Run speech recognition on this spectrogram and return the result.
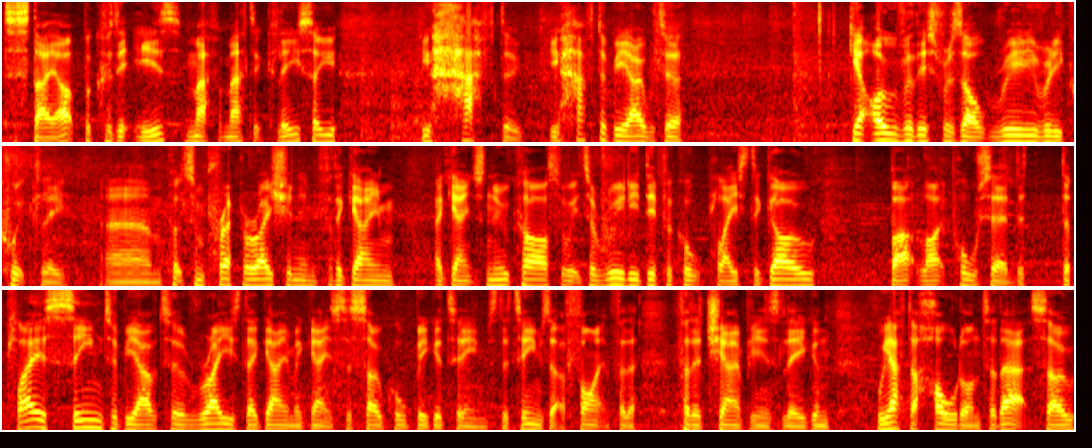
to stay up because it is mathematically. So you you have to you have to be able to get over this result really really quickly. Um, put some preparation in for the game against Newcastle. It's a really difficult place to go, but like Paul said, the the players seem to be able to raise their game against the so-called bigger teams, the teams that are fighting for the for the Champions League, and we have to hold on to that. So,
